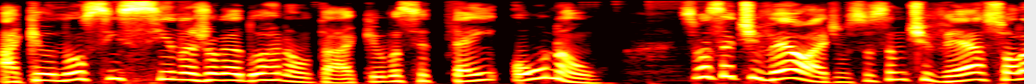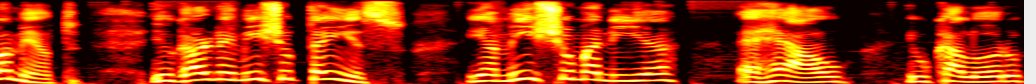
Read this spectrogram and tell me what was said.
aquilo não se ensina a jogador não, tá? Aquilo você tem ou não. Se você tiver, ótimo. Se você não tiver, só lamento. E o Gardner Minshew tem isso. E a Minshew mania é real. E o Calouro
